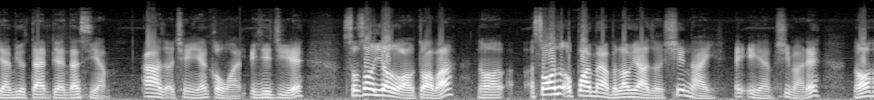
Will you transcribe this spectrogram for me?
ပြန်ပြီးတန်းပြန်တန်းစီရမှာအဲ့ဒါဆိုအချိန်ရန်ကုန်သွားအရေးကြီးရယ်စောစောရောက်အောင်သွားပါနော်အစောဆုံး appointment ကဘယ်လောက်ရဆို8:00 8am ရှိပါတယ်နော်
